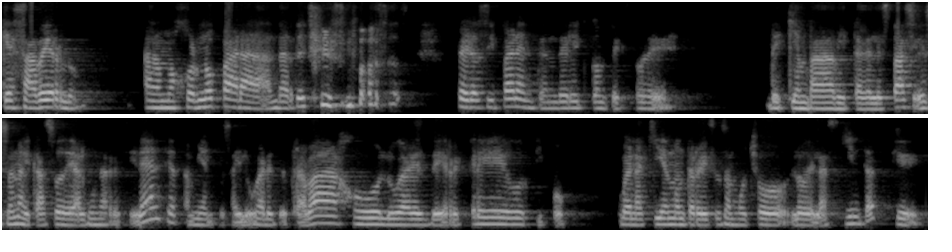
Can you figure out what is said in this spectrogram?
que saberlo. A lo mejor no para andar de chismosos, pero sí para entender el contexto de, de quién va a habitar el espacio. Eso en el caso de alguna residencia también, pues hay lugares de trabajo, lugares de recreo, tipo, bueno, aquí en Monterrey se usa mucho lo de las quintas, que,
